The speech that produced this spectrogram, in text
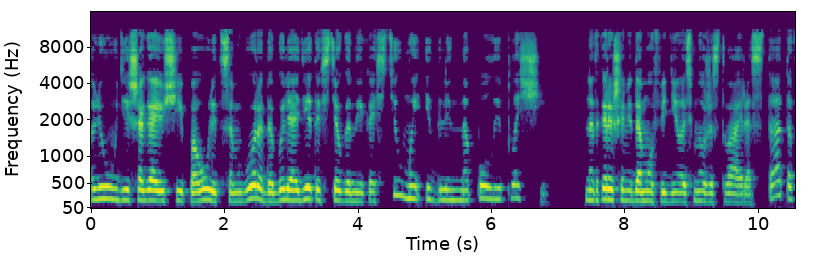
Люди, шагающие по улицам города, были одеты в стеганые костюмы и длиннополые плащи. Над крышами домов виднелось множество аэростатов,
